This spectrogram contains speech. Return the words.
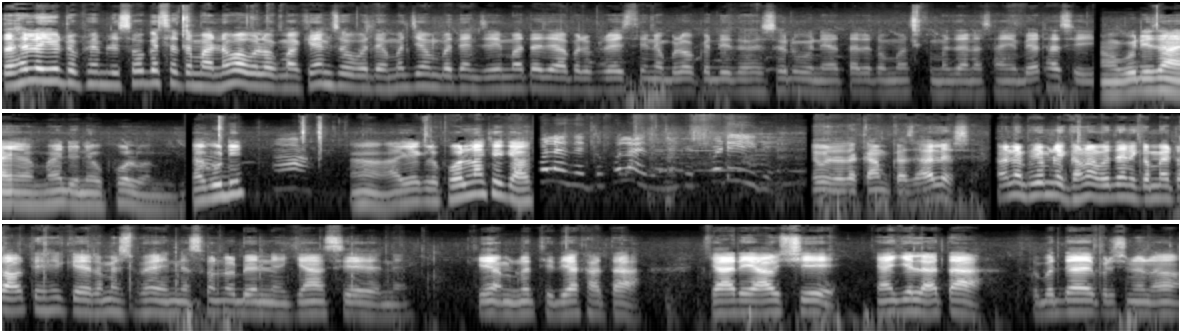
તો હેલો યુટ્યુબ ફેમિલી સ્વાગત છે તમારા નવા બ્લોગમાં કેમ છો બધા? મજામાં બધા જય માતાજી. આપણે ફ્રેશ થઈને બ્લોગ કરી દીધો છે શરૂ ને અત્યારે તો મસ્ત મજાના સાંઈ બેઠા છે ગુડી જા અહીંયા માંડ્યું ને એવું ફોલવા મીધું હા ગુડી? હા. આ એકલો ફોલ નાખી કે એવું દાદા કામકાજ હાલે છે. અને ફેમિલી ઘણા બધાની કમેન્ટો આવતી હતી કે રમેશભાઈ ને સોનલબેન ને ક્યાં છે ને કેમ નથી દેખાતા? ક્યારે આવશે? ક્યાં ગયેલા હતા? તો બધા પ્રશ્નોના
